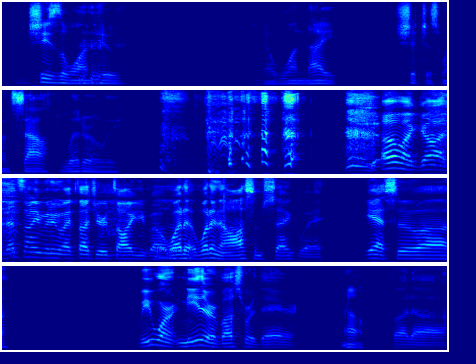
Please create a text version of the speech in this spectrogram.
Okay. She's the one who you know, one night shit just went south literally. oh my god, that's not even who I thought you were talking about. What a, what an awesome segue. Yeah, so uh we weren't neither of us were there, No. but uh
